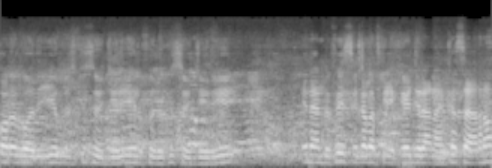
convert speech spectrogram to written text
qoragooda iyagu isku soo jeediyey ehelkooda ku soo jeediyey inaan dhufayska qaladka ay kaga jiraan aan ka saarno.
